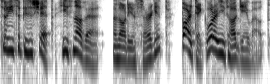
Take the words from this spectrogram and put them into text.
So he's a piece of shit. He's not a, an audience surrogate. Bartek, what are you talking about?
